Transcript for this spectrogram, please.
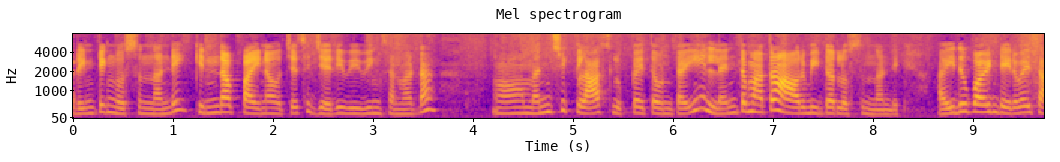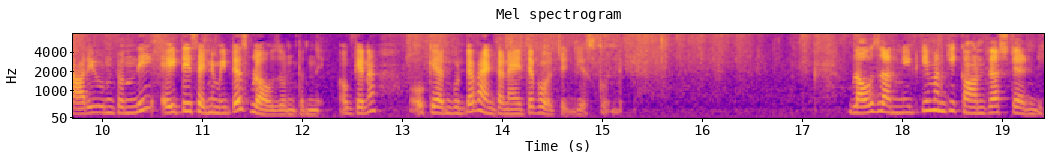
ప్రింటింగ్ వస్తుందండి. కింద పైన వచ్చేసి జెరీ వీవింగ్స్ అనమాట మంచి క్లాస్ లుక్ అయితే ఉంటాయి. లెంత్ మాత్రం ఆరు మీటర్లు వస్తుందండి. ఐదు పాయింట్ ఇరవై సారీ ఉంటుంది. ఎయిటీ సెంటీమీటర్స్ బ్లౌజ్ ఉంటుంది. ఓకేనా? ఓకే అనుకుంటే వెంటనే అయితే పర్చేజ్ చేసుకోండి. బ్లౌజులు అన్నిటికీ మనకి కాంట్రాస్టే అండి.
